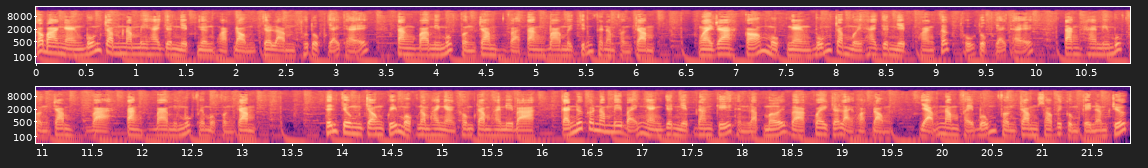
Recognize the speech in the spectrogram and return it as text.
Có 3.452 doanh nghiệp ngừng hoạt động cho làm thủ tục giải thể, tăng 31% và tăng 39,5%. Ngoài ra, có 1.412 doanh nghiệp hoàn tất thủ tục giải thể, tăng 21% và tăng 31,1%. Tính chung trong quý 1 năm 2023, cả nước có 57.000 doanh nghiệp đăng ký thành lập mới và quay trở lại hoạt động, giảm 5,4% so với cùng kỳ năm trước.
